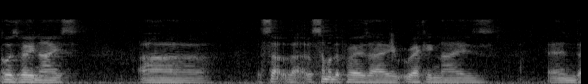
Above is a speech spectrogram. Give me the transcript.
It was very nice. Uh, so, some of the prayers I recognize, and uh,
